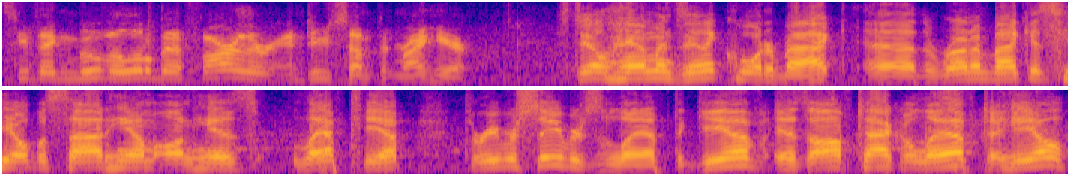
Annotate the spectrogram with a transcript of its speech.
see if they can move a little bit farther and do something right here. Still Hammond's in at quarterback. Uh, the running back is Hill beside him on his left hip. Three receivers left. The give is off tackle left to Hill.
